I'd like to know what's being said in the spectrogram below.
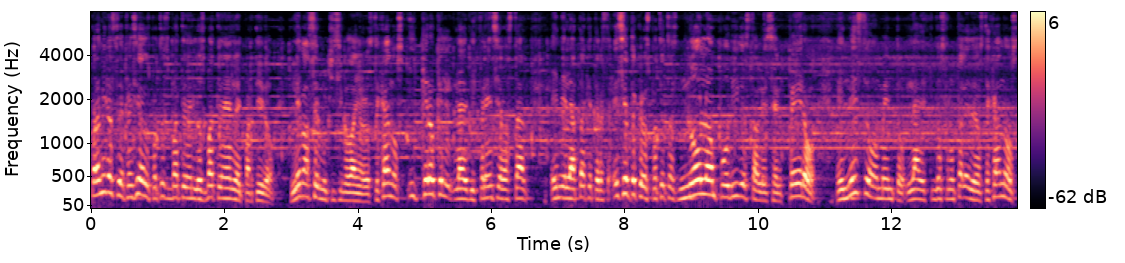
para mí la defensiva de los Patriotas va a tener, los va a tener en el partido. Le va a hacer muchísimo daño a los Tejanos. Y creo que la diferencia va a estar en el ataque terrestre. Es cierto que los Patriotas no lo han podido establecer. Pero en este momento los frontales de los Tejanos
